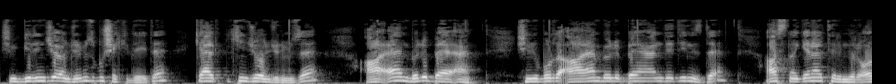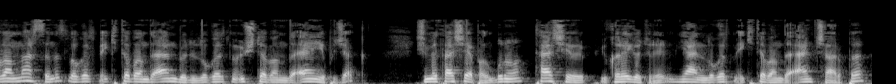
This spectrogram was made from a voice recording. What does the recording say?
Şimdi birinci öncülümüz bu şekildeydi. Gel ikinci öncülümüze. AN bölü BN. Şimdi burada AN bölü BN dediğinizde aslında genel terimleri oranlarsanız logaritma 2 tabanında n bölü logaritma 3 tabanında n yapacak. Şimdi mesela şey yapalım. Bunu ters çevirip yukarıya götürelim. Yani logaritma 2 tabanında n çarpı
